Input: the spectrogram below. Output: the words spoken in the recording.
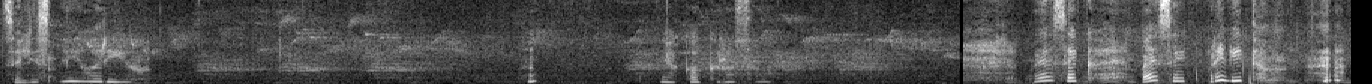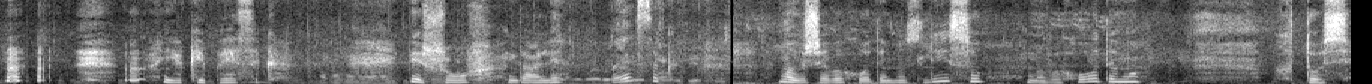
Це лісний горіх. Яка краса. Песик, песик, привіт. Який песик. Пішов далі. Песик. Ми вже виходимо з лісу, ми виходимо. Хтось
